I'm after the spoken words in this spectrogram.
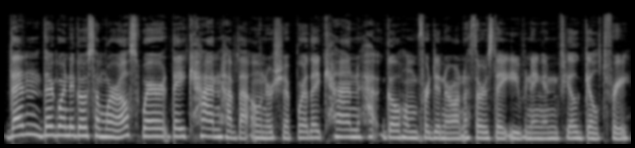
then they're going to go somewhere else where they can have that ownership, where they can ha- go home for dinner on a Thursday evening and feel guilt free.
